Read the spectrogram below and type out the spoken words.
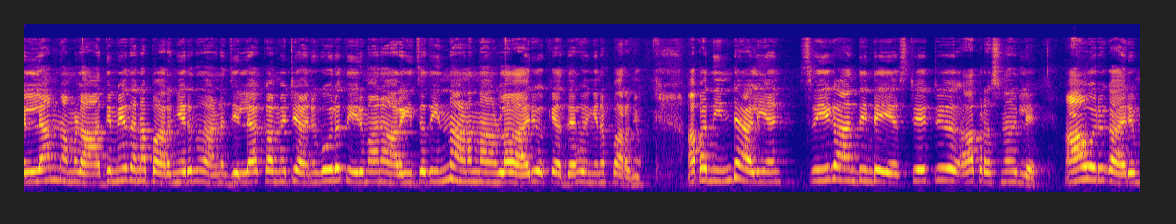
എല്ലാം നമ്മൾ ആദ്യമേ തന്നെ പറഞ്ഞിരുന്നതാണ്. ജില്ലാ കമ്മിറ്റി അനുകൂല തീരുമാനം അറിയിച്ചത് ഇന്നാണെന്നുള്ള കാര്യമൊക്കെ അദ്ദേഹം ഇങ്ങനെ പറഞ്ഞു. അപ്പം നിന്റെ അളിയൻ ശ്രീകാന്തിന്റെ എസ്റ്റേറ്റ് ആ പ്രശ്നമില്ലേ? ആ ഒരു കാര്യം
